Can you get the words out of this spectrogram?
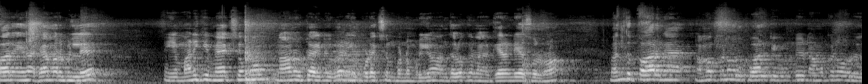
பாருங்க இதான் கேமரா பில்லு நீங்கள் மணிக்கு மேக்ஸிமம் நானூறு டு ஐநூறுரூவா நீங்கள் ப்ரொடக்ஷன் பண்ண முடியும். அந்த அளவுக்கு நாங்கள் கேரண்டியாக சொல்கிறோம் வந்து பாருங்கள் நமக்குன்னு ஒரு குவாலிட்டி உண்டு நமக்குன்னு ஒரு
